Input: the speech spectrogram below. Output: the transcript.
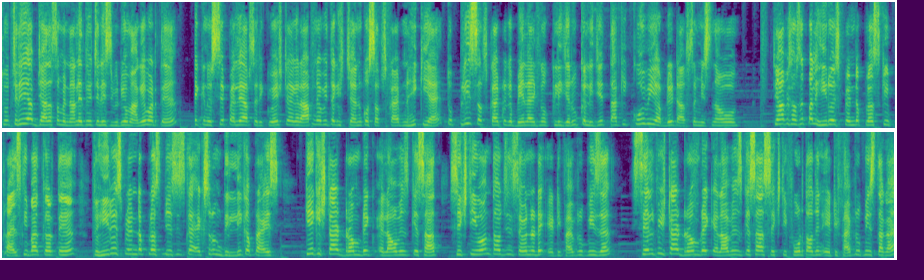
तो चलिए आप ज़्यादा समय ना लेते हुए चलिए इस वीडियो में आगे बढ़ते हैं। लेकिन उससे पहले आपसे रिक्वेस्ट है, अगर आपने अभी तक इस चैनल को सब्सक्राइब नहीं किया है तो प्लीज़ सब्सक्राइब करके बेल आइकन को क्लिक ज़रूर कर लीजिए, ताकि कोई भी अपडेट आपसे मिस ना हो। तो यहाँ पे सबसे पहले हीरो स्प्लेंडर प्लस की प्राइस की बात करते हैं। तो हीरो स्प्लेंडर प्लस बेसिस का एक्सरूम दिल्ली का price kick start drum brake alloys के साथ sixty one thousand hundred eighty five rupees है। Self start drum brake alloys के साथ sixty four thousand five rupees तक है।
